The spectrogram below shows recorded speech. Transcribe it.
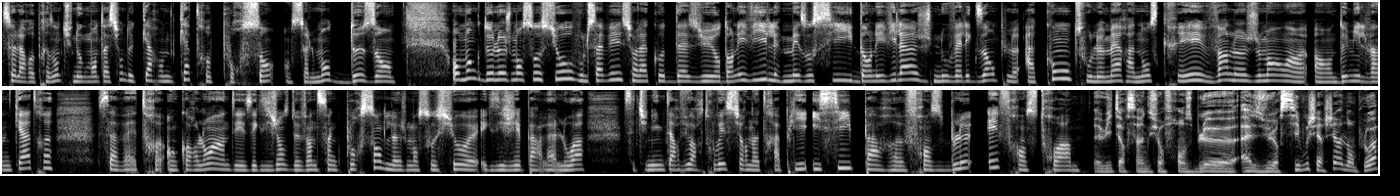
Cela représente une augmentation de 44% en seulement deux ans. On manque de logements sociaux, vous le savez, sur la côte d'Azur, dans les villes, mais aussi dans les villages. Nouvel exemple à Comte où le maire annonce créer 20 logements euh, en 2024. Ça va être encore loin des exigences de 25% de logements sociaux euh, exigés par la loi. C'est une interview à retrouver sur notre appli ici par euh, France Bleu et France 3. 8h05 sur France Bleu Azur. Si vous cherchez un emploi,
